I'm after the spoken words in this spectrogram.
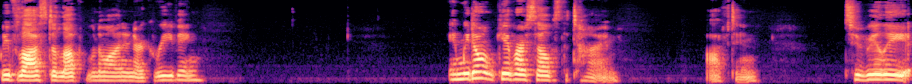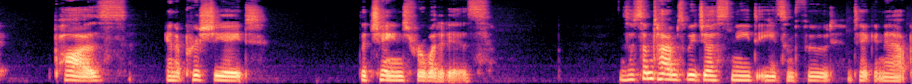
we've lost a loved one and are grieving. And we don't give ourselves the time often to really pause and appreciate the change for what it is. And so sometimes we just need to eat some food and take a nap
